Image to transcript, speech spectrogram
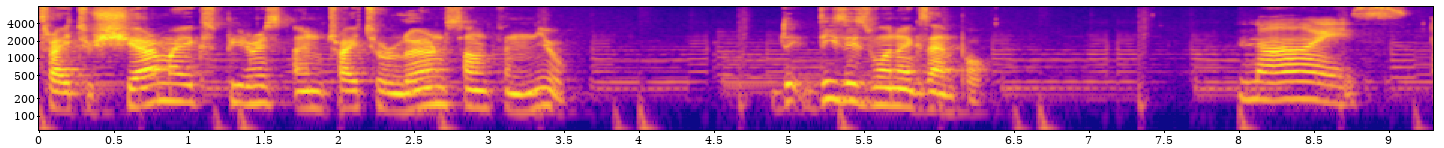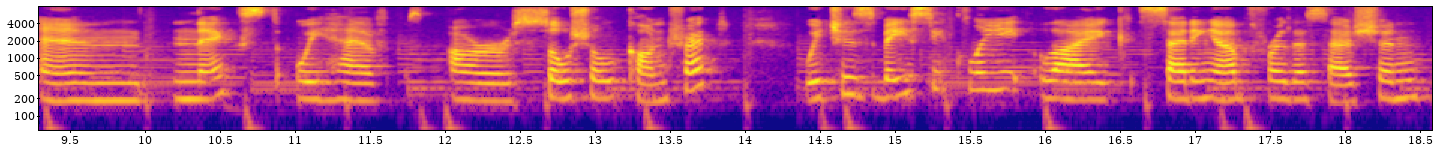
try to share my experience and try to learn something new. This is one example. Nice. And next we have our social contract, which is basically like setting up for the session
